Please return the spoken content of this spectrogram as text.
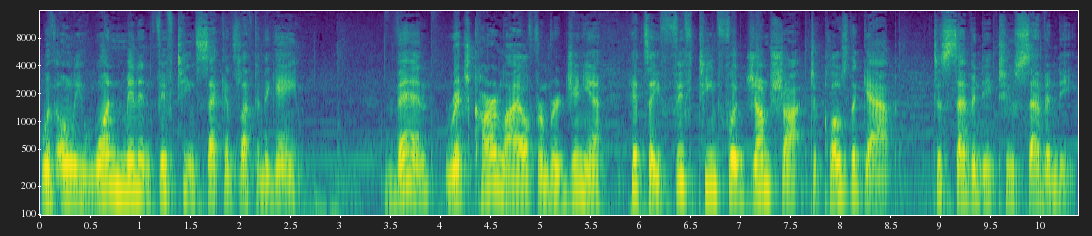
with only 1 minute and 15 seconds left in the game. Then, Rich Carlisle from Virginia hits a 15 foot jump shot to close the gap to 72 70.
